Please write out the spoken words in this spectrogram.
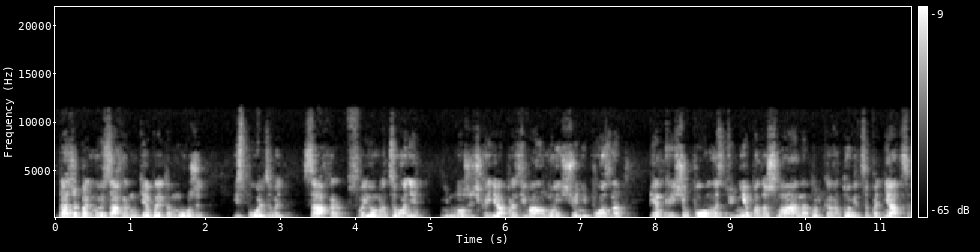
Даже больной сахарным диабетом может использовать сахар в своем рационе. Немножечко я прозевал, но еще не поздно. Пенка еще полностью не подошла, она только готовится подняться.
